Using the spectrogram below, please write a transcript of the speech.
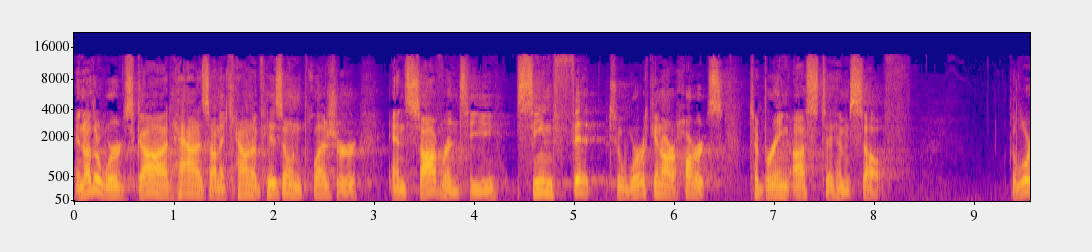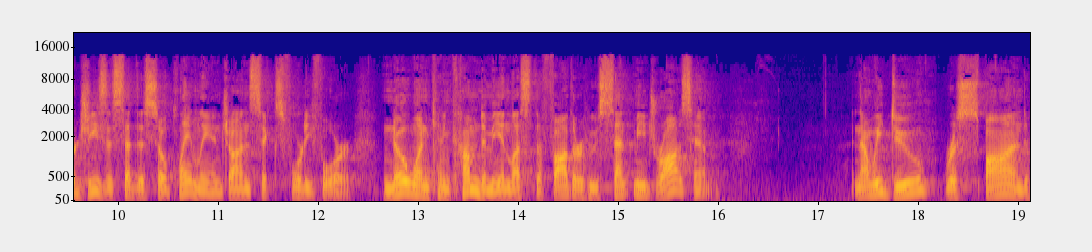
In other words, God has, on account of his own pleasure and sovereignty, seen fit to work in our hearts to bring us to himself. The Lord Jesus said this so plainly in John 6 44. No one can come to me unless the Father who sent me draws him. Now, we do respond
